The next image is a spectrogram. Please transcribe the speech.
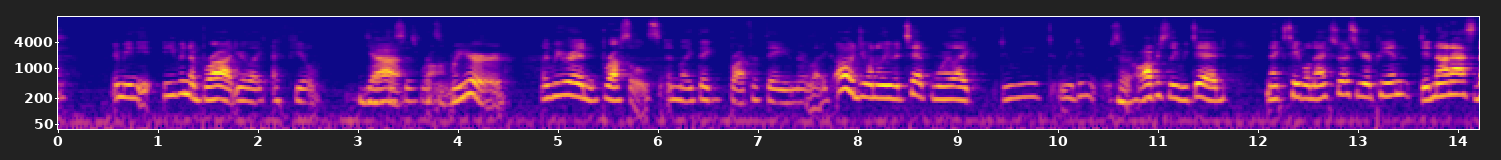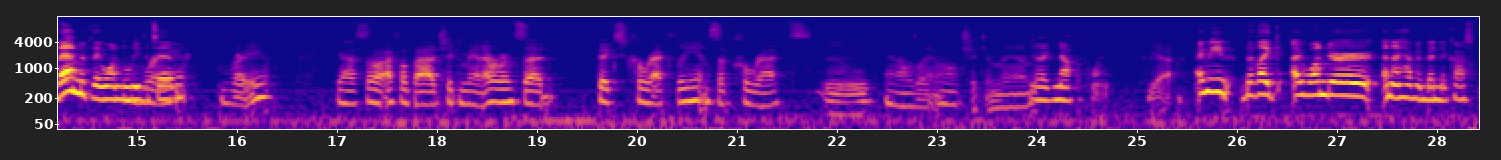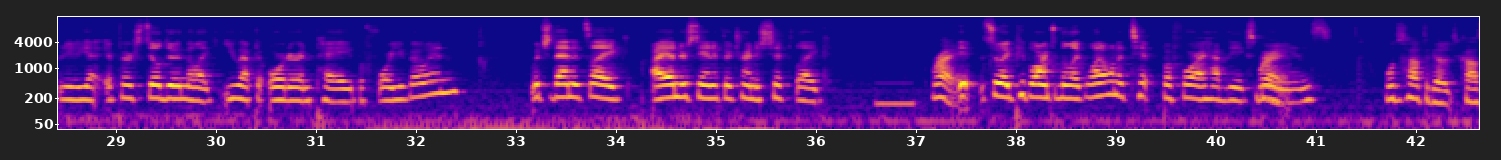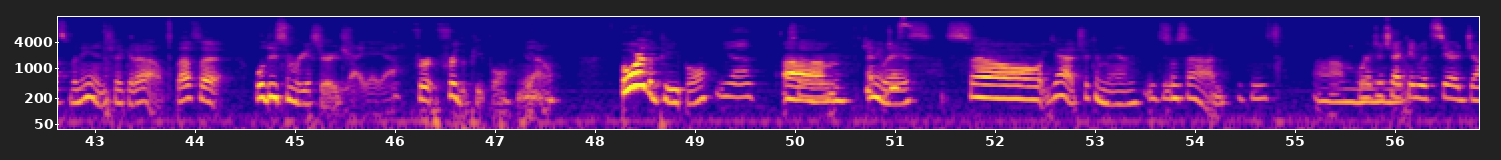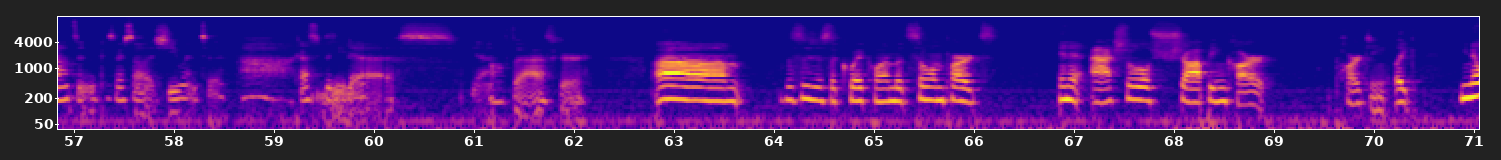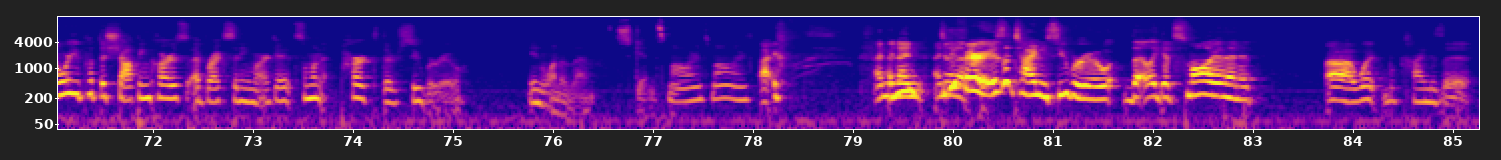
I mean, even abroad, you're like, I feel yeah, this is it's weird like we were in Brussels and like they brought the thing and they're like, oh, do you want to leave a tip? And we're like, do we? Do- We didn't. So obviously we did. Next table next to us, Europeans did not ask them if they wanted to leave a right tip. right yeah so i felt bad chicken man. Everyone said fix correctly instead of correct. Um, and i was like oh chicken man. you're like, not the point. yeah. I mean, but like, I wonder, and I haven't been to Casa Bonita yet, if they're still doing the like, you have to order and pay before you go in, which then it's like, I understand if they're trying to shift like, right. it, so like people aren't in the like, well, I don't want to tip before I have the experience. We'll just have to go to Bonita and check it out that's it we'll do some research Yeah, yeah, yeah, for for the people you Yeah. know for the people yeah. So, um get- just- anyways so yeah chicken man so Mhm. sad Mhm. um We'll where have to check know- in with Sarah Johnson because I saw that she went to Casa Bonita. Yes. Yeah. I'll have to ask her. Um, this is just a quick one, but someone parked in an actual shopping cart parking. Like, you know where you put the shopping carts at Breck City Market? Someone parked their Subaru in one of them. Just getting smaller and smaller. I, I I mean, mean, I, I to know be that. fair, it is a tiny Subaru. That like it's smaller than it. Uh, what what kind is it?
